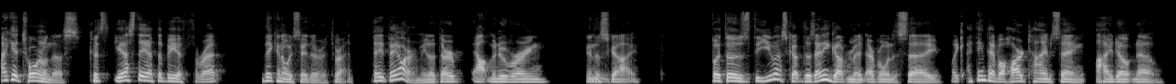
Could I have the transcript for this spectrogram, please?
I get torn on this because yes, they have to be a threat. They can always say they're a threat. They they are. I mean, they're outmaneuvering in the Hmm. sky. But does the U.S. does any government ever want to say like I think they have a hard time saying I don't know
